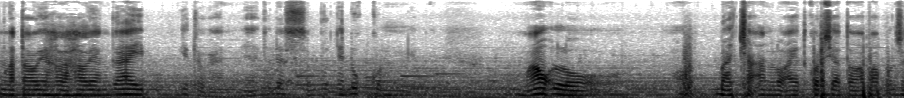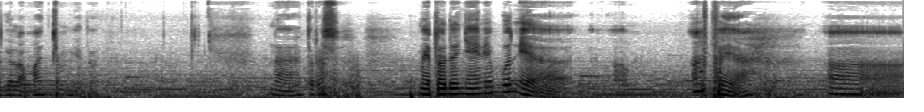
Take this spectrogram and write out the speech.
mengetahui hal-hal yang gaib gitu kan ya itu udah sebutnya dukun gitu. mau lu oh, bacaan lu ayat kursi atau apa pun segala macem gitu nah terus metodenya ini pun ya apa ya? Uh,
